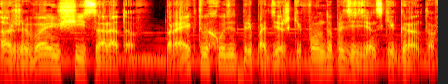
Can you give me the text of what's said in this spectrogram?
Оживающий Саратов. Проект выходит при поддержке Фонда президентских грантов.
